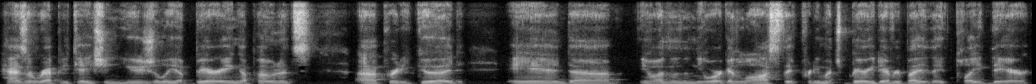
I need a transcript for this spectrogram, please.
has a reputation, usually of burying opponents uh, pretty good. And, uh, you know, other than the Oregon loss, they've pretty much buried everybody they've played there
